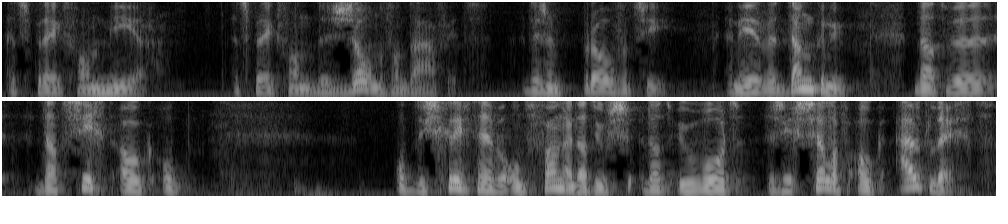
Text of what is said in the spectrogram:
het spreekt van meer. Het spreekt van de zoon van David. Het is een profetie. En Heer, we danken u dat we dat zicht ook op, op die schrift hebben ontvangen. Dat, u, dat uw woord zichzelf ook uitlegt.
